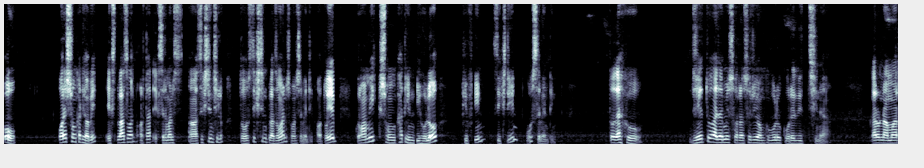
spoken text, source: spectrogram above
ও পরের সংখ্যাটি হবে এক্স প্লাস ওয়ান অর্থাৎ এক্সের মান সিক্সটিন ছিল। তো সিক্সটিন প্লাস ওয়ান সমান সেভেন্টিন অতএব ক্রমিক সংখ্যা তিনটি হলো ফিফটিন সিক্সটিন ও সেভেন্টিন তো দেখো, যেহেতু আজ আমি সরাসরি অঙ্কগুলো করে দিচ্ছি না, কারণ আমার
